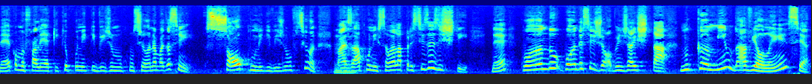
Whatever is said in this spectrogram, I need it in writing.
né? Como eu falei aqui que o punitivismo não funciona, mas assim, só o punitivismo não funciona. Mas uhum. a punição ela precisa existir, né? Quando quando esse jovem já está no caminho da violência,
